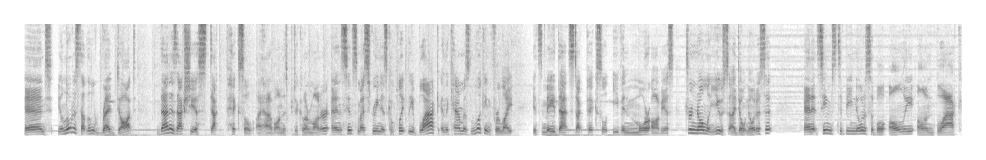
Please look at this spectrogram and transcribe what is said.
And you'll notice that little red dot, that is actually a stuck pixel I have on this particular monitor. And since my screen is completely black and the camera's looking for light, it's made that stuck pixel even more obvious. During normal use, I don't notice it. And it seems to be noticeable only on black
